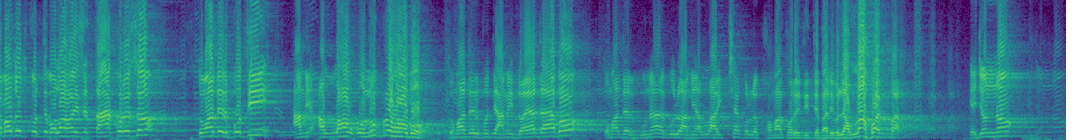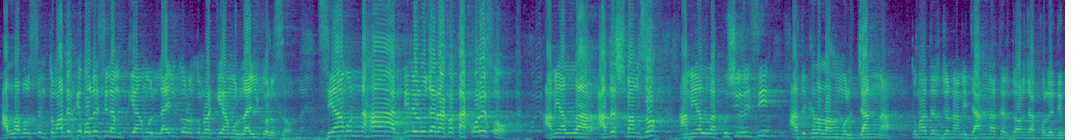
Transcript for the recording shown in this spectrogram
এবাদত করতে বলা হয়েছে, তা করেছ। তোমাদের প্রতি আমি আল্লাহ অনুগ্রহ হব, তোমাদের প্রতি আমি দয়া দেখাবো, তোমাদের গুণাগুলো আমি আল্লাহ ইচ্ছা করলে ক্ষমা করে দিতে পারি বলে আল্লাহ একবার এজন্য আল্লাহ বলছেন, তোমাদেরকে বলেছিলাম, কিয়ামুল লাইল করো, তোমরা কিয়ামুল লাইল করেছ। সিয়ামুল নাহার দিনে রোজা রাখো, তা করেছ। আমি আল্লাহর আদেশ মানছো, আমি আল্লাহ খুশি হয়েছি। আদিখালাহমুল জান্না তোমাদের জন্য আমি জান্নাতের দরজা খুলে দিব,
